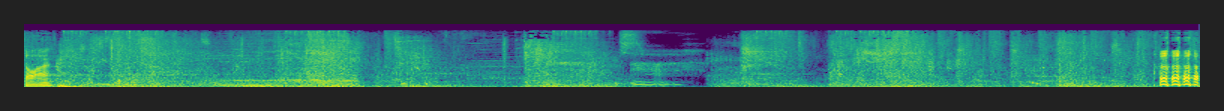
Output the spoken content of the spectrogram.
早安。哈哈哈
